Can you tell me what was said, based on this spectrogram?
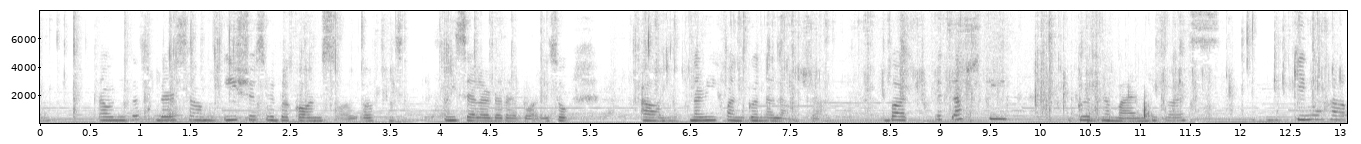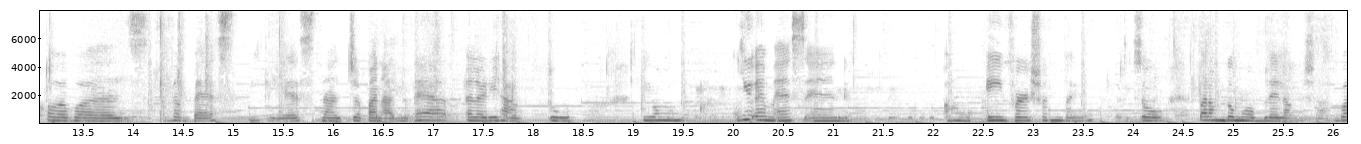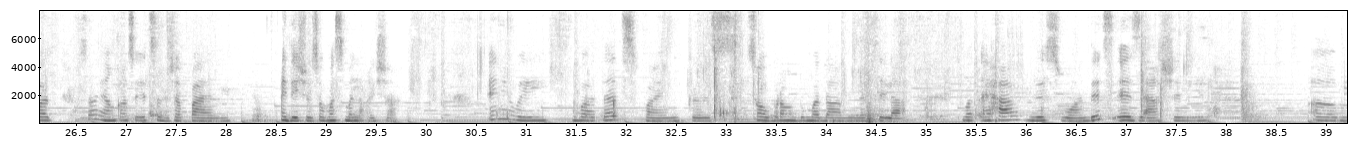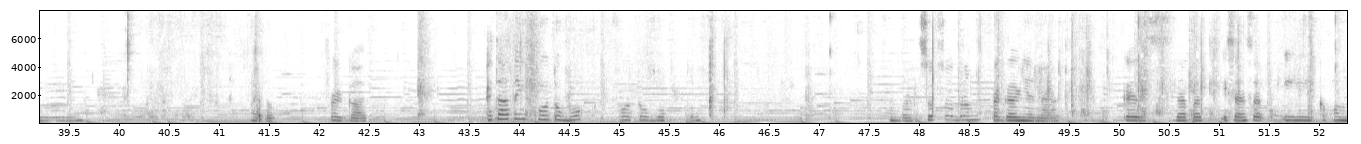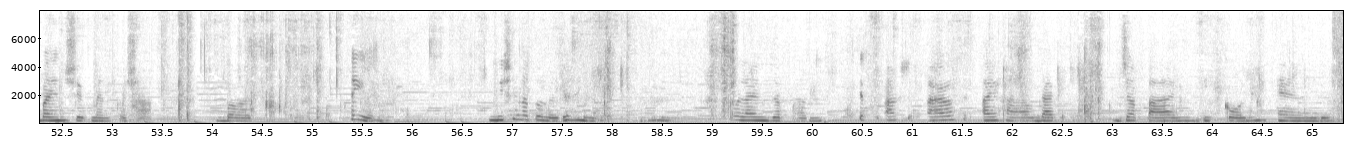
tawag dito, there's some issues with the console of reseller that I bought it. So, um, na-refund ko na lang siya. But, it's actually good naman because kinuha ko was the best BTS na Japan album. I already have two. Yung UMS and um, A version ba yun? So, parang dumoble lang siya. But, sayang kasi it's a Japan edition. So, mas malaki siya. Anyway, but that's fine because sobrang dumadami na sila. But I have this one. This is actually um ito, forgot. Ito ating photo book. Photo book to. Diba? So, sobrang tagal niya na. Because, dapat isa sa, i-combine shipment ko siya. But, ayun. Hindi siya natuloy kasi na. Wala yung Japan. It's actually, I, have that Japan beacon and,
